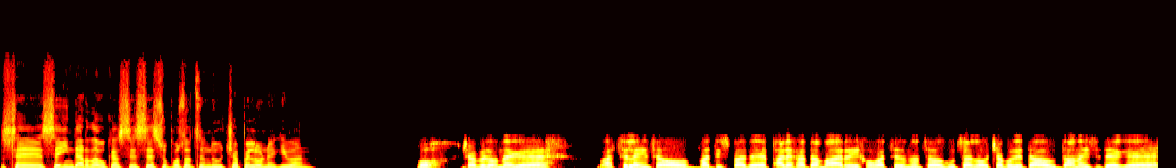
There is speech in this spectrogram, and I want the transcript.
ze, ze indar dauka, ze, ze suposatzen du txapel honek, Iban? Bo, txapel eh, atzela intzago bat eh, parejatan bagarri jokatzen duen antzago gutzako txapelketa hau dana izitek, eh,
